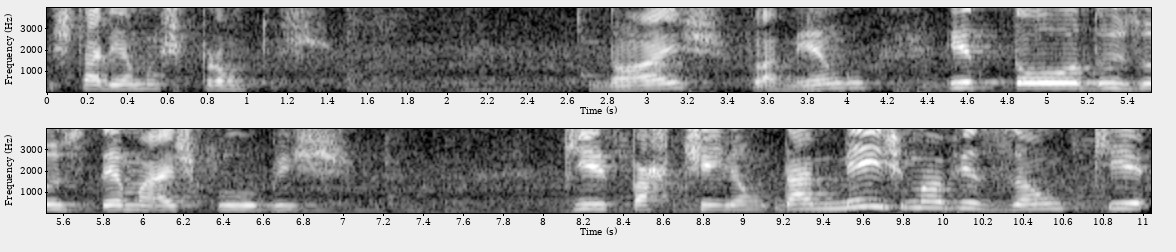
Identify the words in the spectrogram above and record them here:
estaremos prontos. Nós, Flamengo e todos os demais clubes que partilham da mesma visão que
